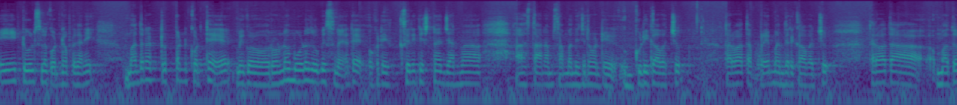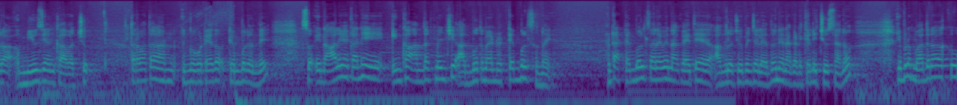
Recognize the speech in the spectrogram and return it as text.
ఏఐ టూల్స్లో కొట్టినప్పుడు కానీ మధుర ట్రిప్ అని కొడితే మీకు రెండో మూడో చూపిస్తున్నాయి. అంటే ఒకటి శ్రీకృష్ణ జన్మ స్థానం సంబంధించినటువంటి గుడి కావచ్చు తర్వాత ప్రేమ మందిర్ కావచ్చు తర్వాత మధుర మ్యూజియం కావచ్చు తర్వాత ఇంకొకటి ఏదో టెంపుల్ ఉంది. సో ఈ నాలుగే కానీ ఇంకా అంతకుమించి అద్భుతమైన టెంపుల్స్ ఉన్నాయి. అంటే ఆ టెంపుల్స్ అనేవి నాకైతే అందులో చూపించలేదు. నేను అక్కడికి వెళ్ళి చూశాను. ఇప్పుడు మధురకు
